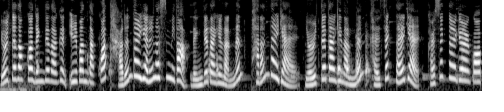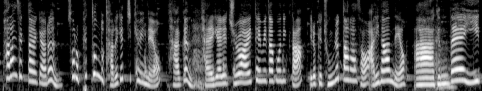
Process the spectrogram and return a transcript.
열대닭과 냉대닭은 일반 닭과 다른 달걀을 낳습니다. 냉대닭이 낳는 파란 달걀, 열대닭이 낳는 갈색 달걀. 갈색 달걀과 파란색 달걀은 서로 패턴도 다르게 찍혀 있네요. 닭은 달걀이 주요 아이템이다 보니까 이렇게 종류 따라서 알이 나왔네요. 아, 근데 이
